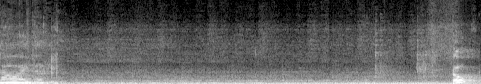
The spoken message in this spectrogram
No, I don't. Oh.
